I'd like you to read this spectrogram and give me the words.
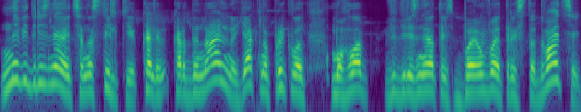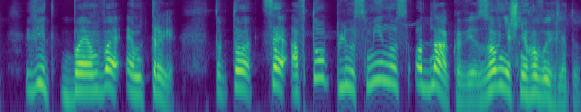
не відрізняються настільки кардинально, як, наприклад, могла б відрізнятись BMW 320 від BMW M3. Тобто це авто плюс-мінус однакові з зовнішнього вигляду.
